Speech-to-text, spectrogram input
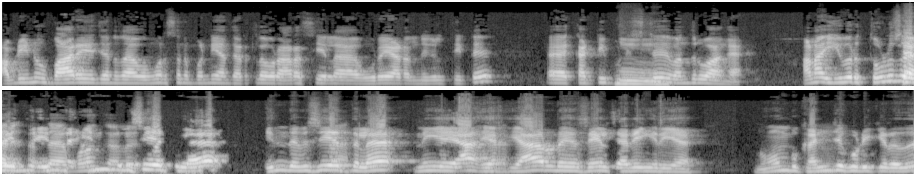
அப்படின்னு பாரதிய ஜனதா விமர்சனம் பண்ணி அந்த இடத்துல ஒரு அரசியல உரையாடல் நிகழ்த்திட்டு கட்டி பிடிச்சிட்டு வந்துருவாங்க. ஆனா இவர் தொழுதாரு. இந்த- விஷயத்துல இந்த விஷயத்துல நீங்க யாருடைய செயல் சரிங்கிறீங்க? நோன்பு கஞ்சி குடிக்கிறது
